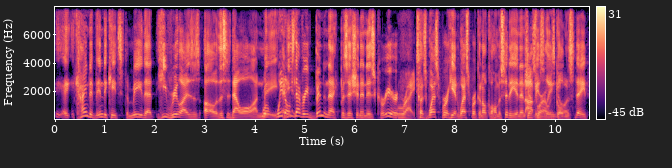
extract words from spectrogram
It kind of indicates to me that he realizes, oh, this is now all on Well, me. we and he's never even been in that position in his career, Right. Because Westbrook, he had Westbrook in Oklahoma City, and then Just obviously in Golden going. State,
